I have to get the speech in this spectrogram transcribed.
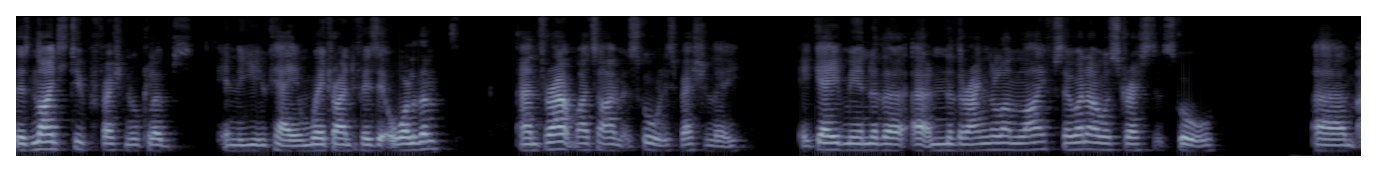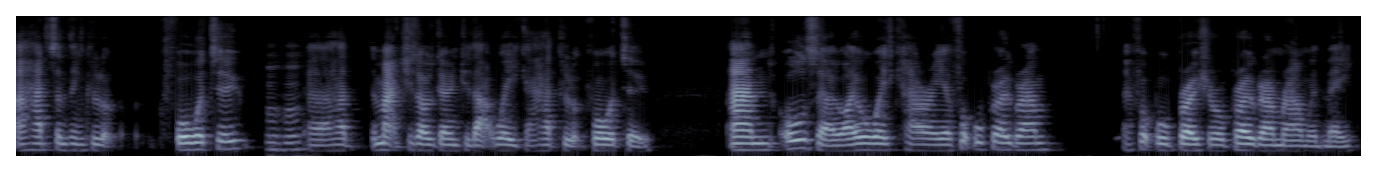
there's 92 professional clubs in the UK, and we're trying to visit all of them. And throughout my time at school, especially, it gave me another another angle on life. So when I was stressed at school, um, I had something to look forward to. hmm Uh, I had the matches I was going to that week. I had to look forward to, and also I always carry a football program, a football brochure or program around with me,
